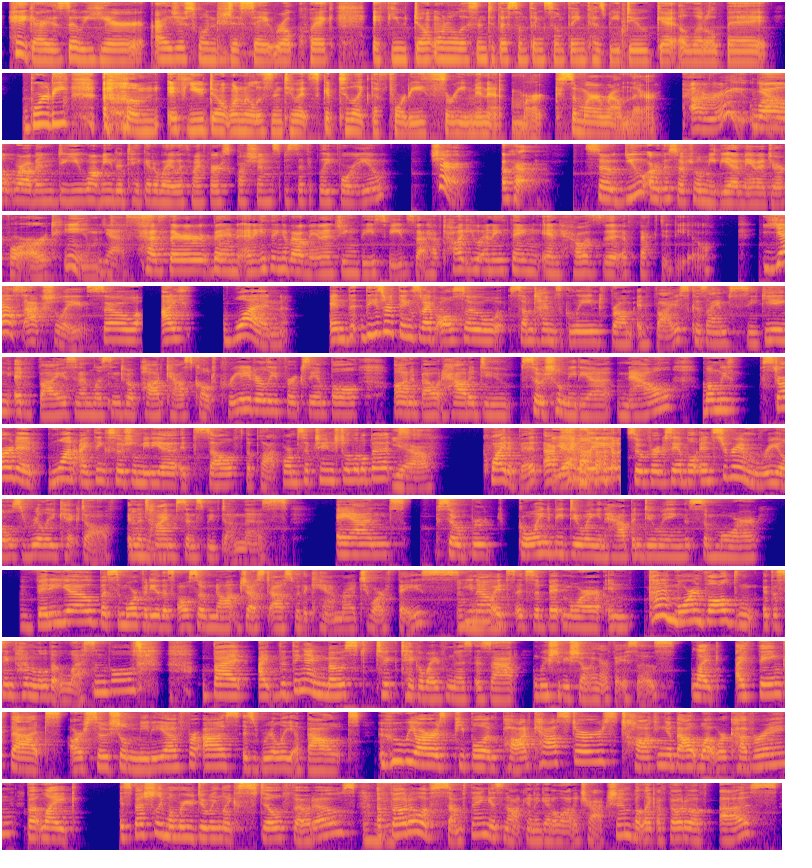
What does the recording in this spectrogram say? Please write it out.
Hey guys, Zoey here. I just wanted to say real quick if you don't want to listen to the something something because we do get a little bit wordy, um, if you don't want to listen to it, skip to like the 43 minute mark, somewhere around there. All right. Well, Robin, do you want me to take it away with my first question specifically for you? sure. Okay. So you are the social media manager for our team. Yes. Has there been anything about managing these feeds that have taught you anything and how has it affected you? Yes, actually. So I one And th- these are things that I've also sometimes gleaned from advice because I am seeking advice and I'm listening to a podcast called Creatorly, for example, on about how to do social media now. When we started, one, I think social media itself, the platforms have changed a little bit. Yeah. Quite a bit, actually. Yeah. so, for example, Instagram Reels really kicked off in the Mhm. time since we've done this. And so we're going to be doing and have been doing some more video but some more video that's also not just us with a camera to our face you know? Mhm. it's it's a bit more in kind of more involved and at the same time a little bit less involved. But i the thing i most took take away from this is that we should be showing our faces. Like i think that our social media for us is really about who we are as people and podcasters talking about what we're covering. But like especially when we're doing like still photos a Mhm. photo of something is not going to get a lot of traction but like a photo of us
